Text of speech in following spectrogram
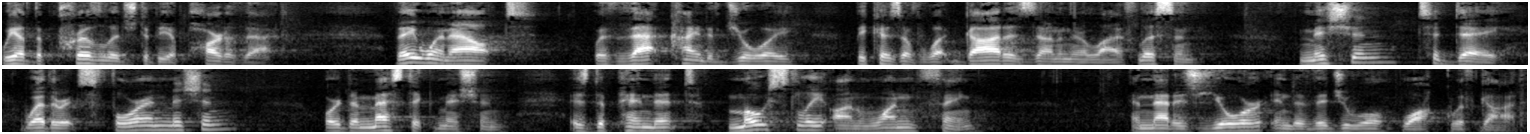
We have the privilege to be a part of that. They went out with that kind of joy because of what God has done in their life. Listen, mission today, whether it's foreign mission or domestic mission, is dependent mostly on one thing, and that is your individual walk with God.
